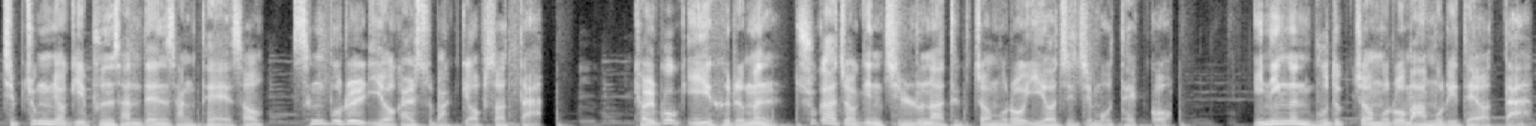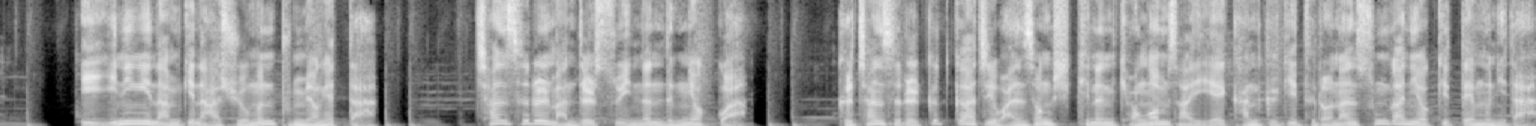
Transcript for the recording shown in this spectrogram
집중력이 분산된 상태에서 승부를 이어갈 수밖에 없었다. 결국 이 흐름은 추가적인 진루나 득점으로 이어지지 못했고 이닝은 무득점으로 마무리되었다. 이 이닝이 남긴 아쉬움은 분명했다. 찬스를 만들 수 있는 능력과 그 찬스를 끝까지 완성시키는 경험 사이에 간극이 드러난 순간이었기 때문이다.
